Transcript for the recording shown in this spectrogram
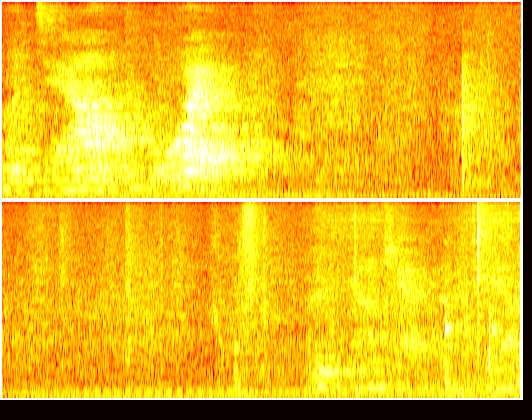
Good down. Good boy. Good down, Jack. Good down.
